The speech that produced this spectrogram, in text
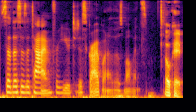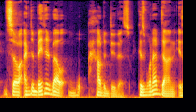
So this is a time for you to describe one of those moments. Okay, so I've debated about how to do this because what I've done is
